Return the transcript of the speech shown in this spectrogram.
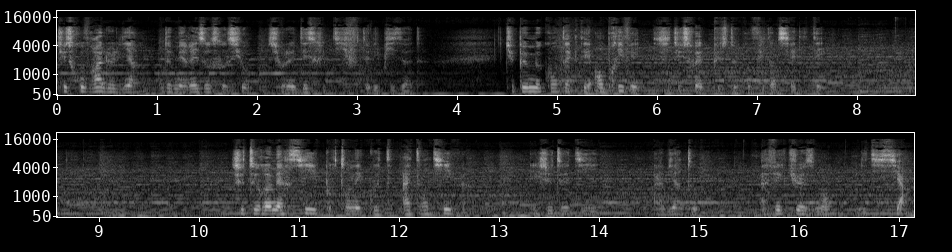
tu trouveras le lien de mes réseaux sociaux sur le descriptif de l'épisode. Tu peux me contacter en privé si tu souhaites plus de confidentialité je te remercie pour ton écoute attentive et je te dis à bientôt. Affectueusement, Laetitia.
